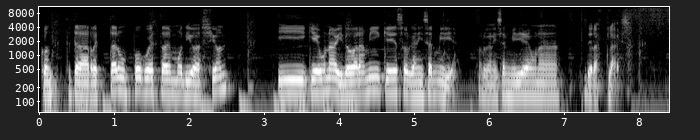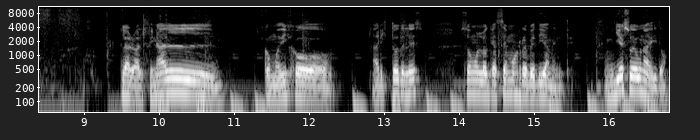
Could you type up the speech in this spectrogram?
contrarrestar un poco esta desmotivación y que un hábito para mí que es organizar mi día. Organizar mi día es una de las claves. Claro, al final, como dijo Aristóteles, somos lo que hacemos repetidamente. Y eso es un hábito,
